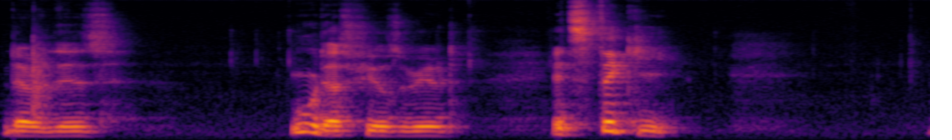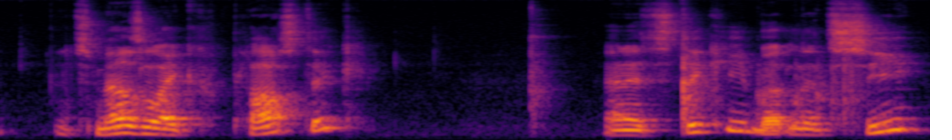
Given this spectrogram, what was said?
There it is. Ooh, that feels weird. It's sticky. It smells like plastic. And it's sticky, but let's see.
